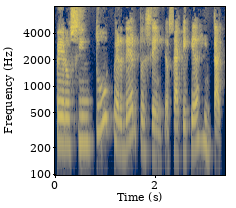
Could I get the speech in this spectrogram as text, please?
pero sin tú perder tu esencia, o sea, que quedas intacto.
